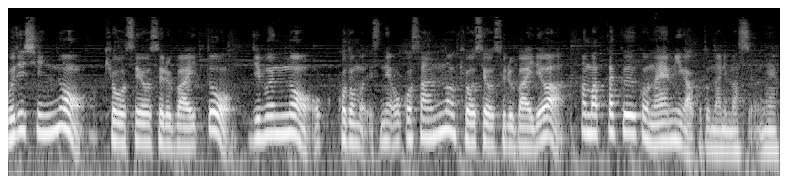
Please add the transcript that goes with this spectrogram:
ご自身の矯正をする場合と、自分の子供ですね、お子さんの矯正をする場合では、まあ、全くこう悩みが異なりますよね。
